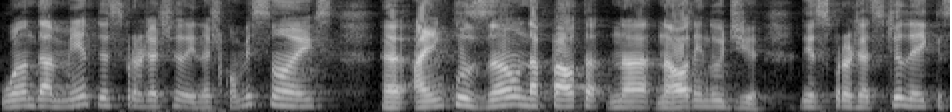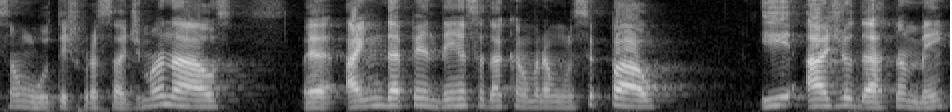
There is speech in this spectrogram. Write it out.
o andamento desse projeto de lei nas comissões, eh, a inclusão na pauta, na, na ordem do dia desses projetos de lei que são úteis para a cidade de Manaus, eh, a independência da Câmara Municipal, e ajudar também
